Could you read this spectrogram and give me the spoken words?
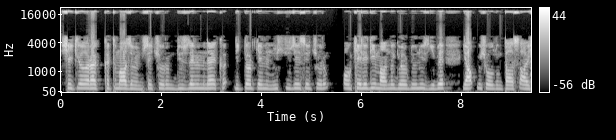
Şekil olarak katı malzememi seçiyorum. Düzlemimi de dikdörtgenimin üst yüzeyi seçiyorum. OK'lediğim anda gördüğünüz gibi yapmış olduğum taslaş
